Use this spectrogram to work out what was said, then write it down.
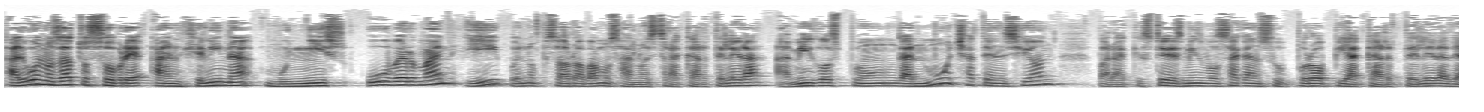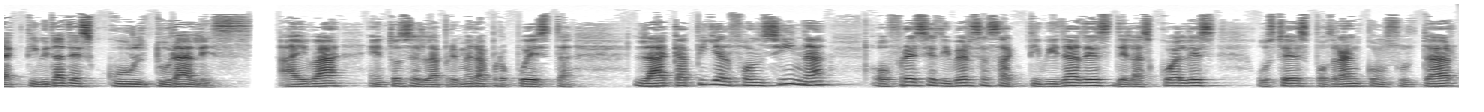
Algunos datos sobre Angelina Muñiz Uberman y bueno, pues ahora vamos a nuestra cartelera. Amigos, pongan mucha atención para que ustedes mismos hagan su propia cartelera de actividades culturales. Ahí va entonces la primera propuesta. La Capilla Alfonsina ofrece diversas actividades de las cuales ustedes podrán consultar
